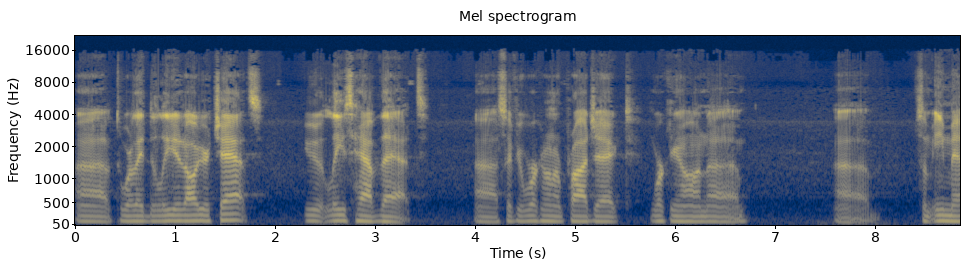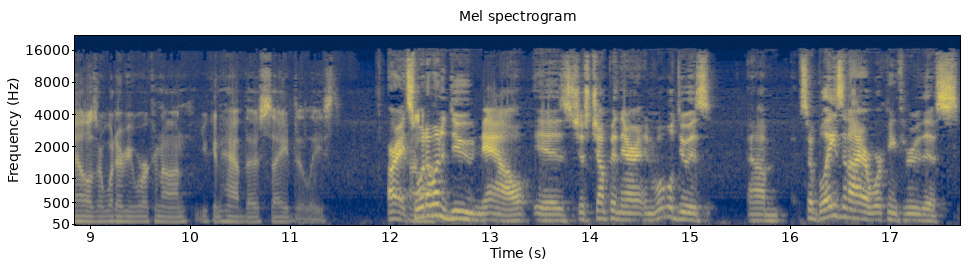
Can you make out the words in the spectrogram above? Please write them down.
uh, to where they deleted all your chats, you at least have that. Uh, so if you're working on a project, working on uh, uh, some emails or whatever you're working on, you can have those saved at least. All right. So what I um, want to do now is just jump in there, and what we'll do is um, so Blaze and I are working through this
